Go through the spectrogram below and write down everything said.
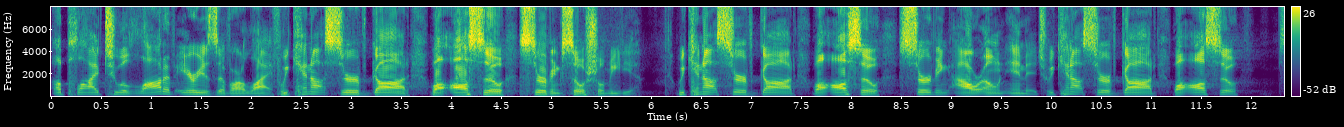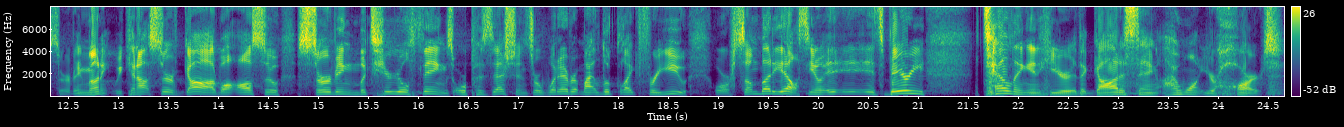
applied to a lot of areas of our life. We cannot serve God while also serving social media. We cannot serve God while also serving our own image. We cannot serve God while also serving money. We cannot serve God while also serving material things or possessions or whatever it might look like for you or somebody else. You know, it, it's very telling in here that God is saying, I want your heart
